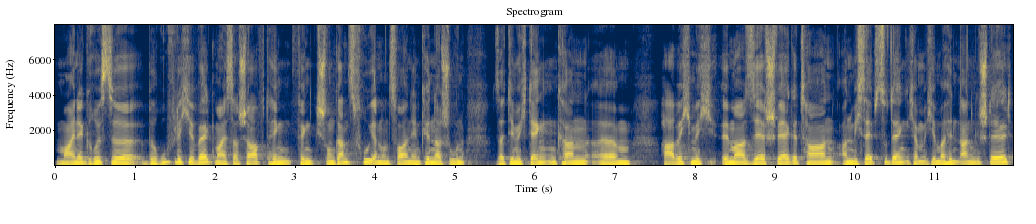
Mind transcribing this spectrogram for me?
Meine größte berufliche Weltmeisterschaft häng, fängt schon ganz früh an, und zwar in den Kinderschuhen. Seitdem ich denken kann, ähm, habe ich mich immer sehr schwer getan, an mich selbst zu denken. Ich habe mich immer hinten angestellt.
